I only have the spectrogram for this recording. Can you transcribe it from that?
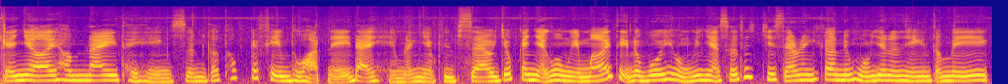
Cả nhà ơi, hôm nay thì Hiền xin kết thúc cái phim thu hoạch này ở đây. Hẹn lại nhà phim sau. Chúc cả nhà có một ngày mới thiệt là vui. Hùng cả nhà sở thích chia sẻ lên kênh ủng hộ gia đình Hiền. Tạm biệt.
